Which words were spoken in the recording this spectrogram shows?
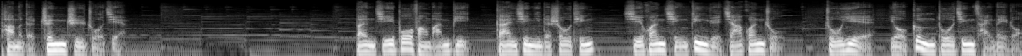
他们的真知灼见。本集播放完毕，感谢您的收听，喜欢请订阅加关注，主页有更多精彩内容。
